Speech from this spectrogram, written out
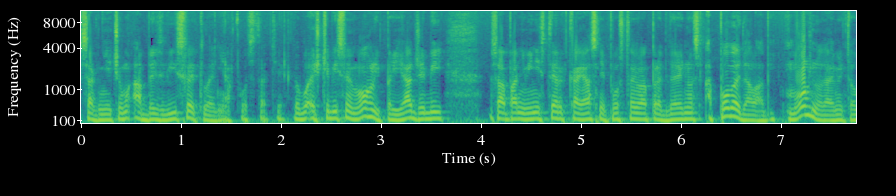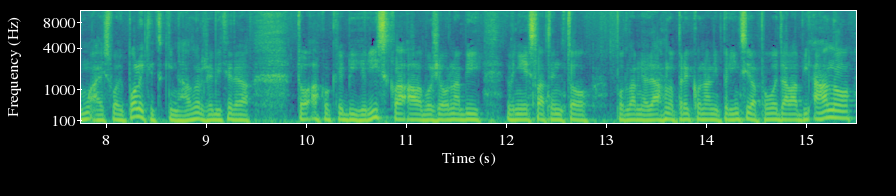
sa k niečomu a bez vysvetlenia v podstate. Lebo ešte by sme mohli prijať, že by sa pani ministerka jasne postavila pred verejnosť a povedala by, možno dajme tomu aj svoj politický názor, že by teda to ako keby riskla, alebo že ona by vniesla tento podľa mňa dávno prekonaný princíp a povedala by áno,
